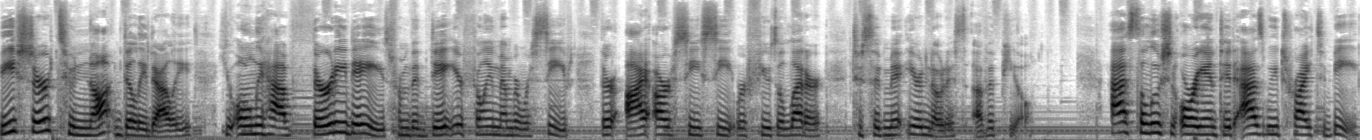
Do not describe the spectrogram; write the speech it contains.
Be sure to not dilly dally. You only have 30 days from the date your family member received their IRCC refusal letter to submit your notice of appeal. As solution oriented as we try to be,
